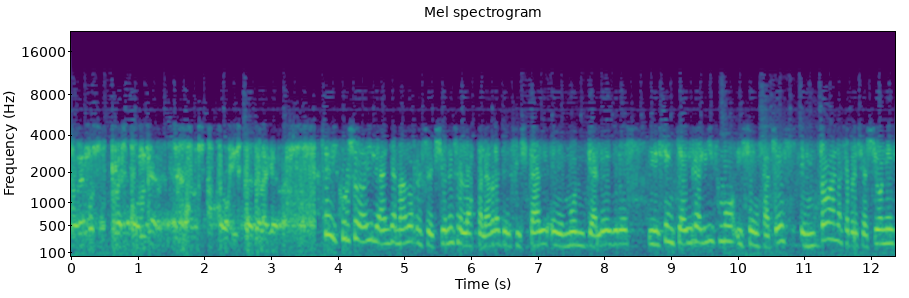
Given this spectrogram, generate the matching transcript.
podemos responder a los apologistas de la guerra. Este discurso de hoy le han llamado reflexiones sobre las palabras del fiscal eh, Montealegre y dicen que hay realismo y sensatez en todas las apreciaciones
